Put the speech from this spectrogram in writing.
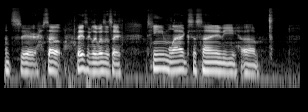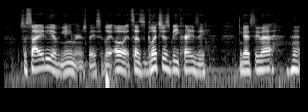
Let's see here. So basically, what does it say? Team Lag Society. Um, Society of Gamers, basically. Oh, it says glitches be crazy. You guys see that?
